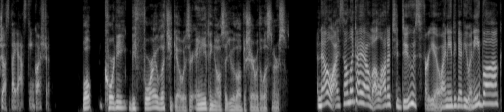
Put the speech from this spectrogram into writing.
just by asking questions. Well, Kortney, before I let you go, is there anything else that you would love to share with the listeners? No, I sound like I have a lot of to dos for you. I need to give you an ebook.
